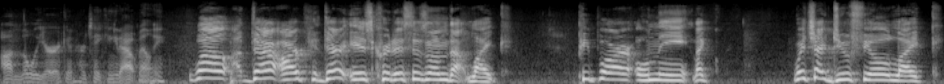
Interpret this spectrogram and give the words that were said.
on the lyric and her taking it out, Milly? Well, there are there is criticism that like people are only like, which I do feel like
